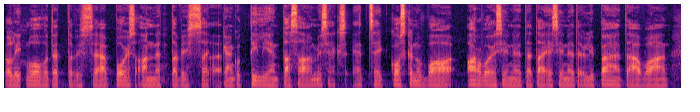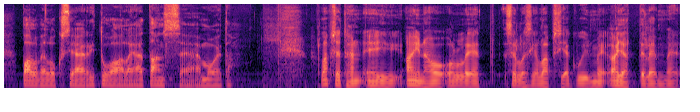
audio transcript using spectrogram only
oli luovutettavissa ja pois annettavissa ikään kuin tilien tasaamiseksi. Että se ei koskenut vaan arvoesineitä tai esineitä ylipäätään, vaan palveluksia ja rituaaleja ja tansseja ja muita. Lapsethan ei aina ole olleet sellaisia lapsia kuin me ajattelemme,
